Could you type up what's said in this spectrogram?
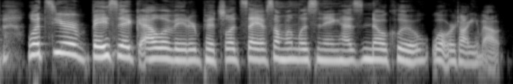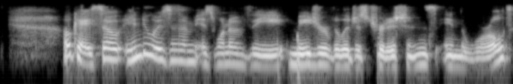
what's your basic elevator pitch? Let's say if someone listening has no clue what we're talking about. Okay, so Hinduism is one of the major religious traditions in the world.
